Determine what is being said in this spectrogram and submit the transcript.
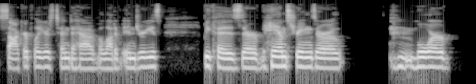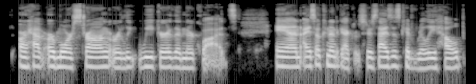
soccer players tend to have a lot of injuries because their hamstrings are more or have are more strong or le- weaker than their quads. And isokinetic exercises could really help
